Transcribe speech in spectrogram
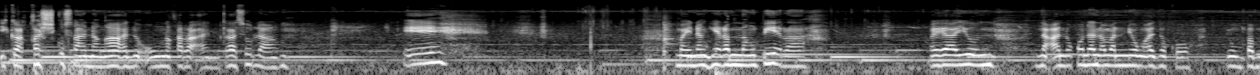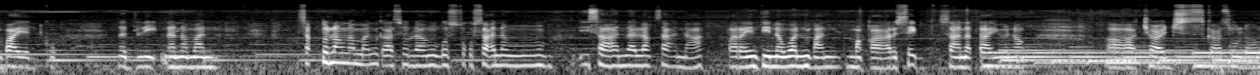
Ikakash ko sana nga noong nakaraan. Kaso lang, eh, may nanghiram ng pera. Kaya yun, naano ko na naman yung ano ko, yung pambayad ko. Na-delete na naman. Sakto lang naman, kaso lang gusto ko sanang isahan na lang sana para hindi na one month maka-receive sana tayo ng ah, charge. Kaso lang,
